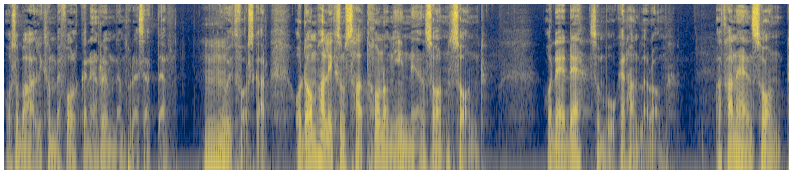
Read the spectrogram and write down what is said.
och så bara liksom befolkar den rymden på det sättet och utforskar. Och de har liksom satt honom in i en sån sond. Och det är det som boken handlar om. Att han är en sond.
